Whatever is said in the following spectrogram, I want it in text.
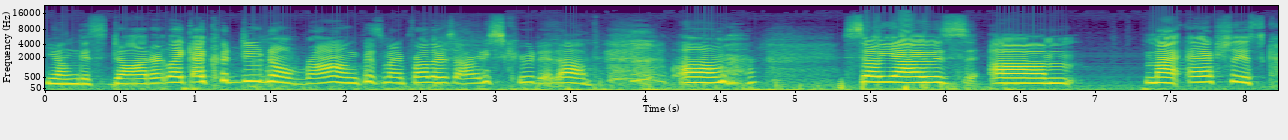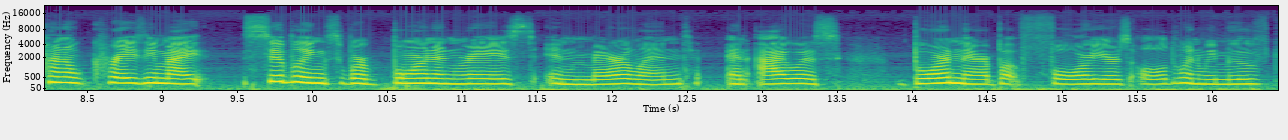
youngest daughter. Like, I could do no wrong because my brothers already screwed it up. Um, so, yeah, I was, um, my, actually, it's kind of crazy. My siblings were born and raised in Maryland, and I was born there, but four years old when we moved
